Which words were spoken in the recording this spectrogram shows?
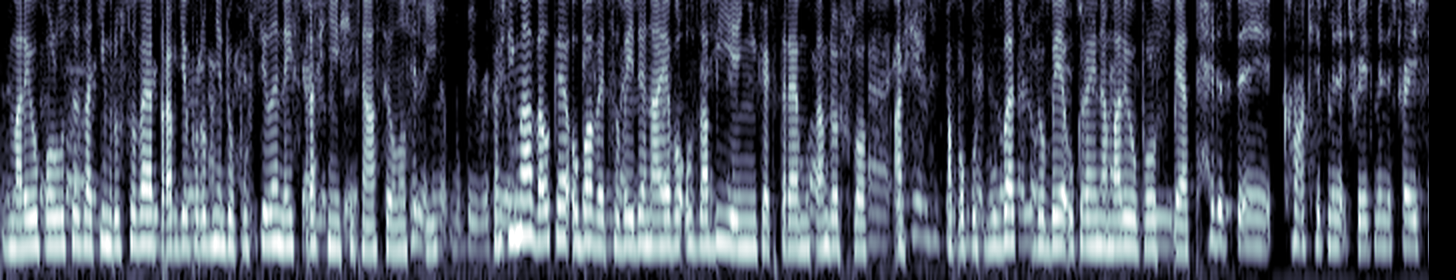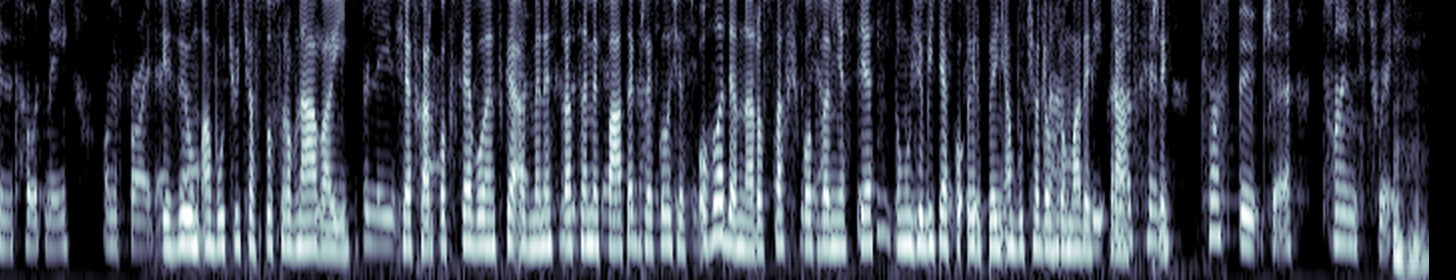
V Mariupolu se zatím Rusové pravděpodobně dopustili nejstrašnějších násilností. Každý má velké obavy, co vyjde najevo o zabíjení, ke kterému tam došlo, až a pokud vůbec dobije Ukrajina Mariupol zpět. Izium a Buču často srovnávají. Šéf charkovské vojenské administrace mi v pátek řekl, že s ohledem na rozsah škod ve městě to může být jako Irpiň a Buča dohromady krát tři. Mhm.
